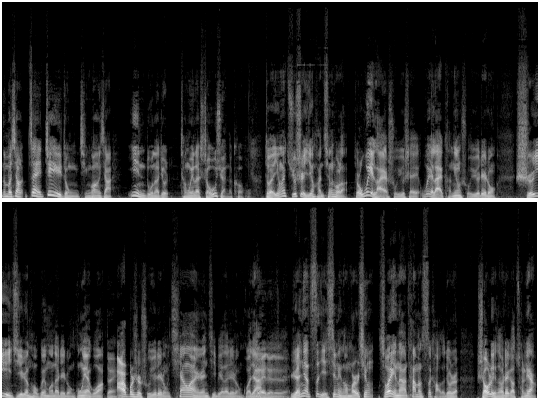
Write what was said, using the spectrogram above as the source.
那么像在这种情况下，印度呢就成为了首选的客户。对，因为局势已经很清楚了，就是未来属于谁？未来肯定属于这种十亿级人口规模的这种工业国，对而不是属于这种千万人级别的这种国家。对对对对，人家自己心里头门儿清，所以呢，他们思考的就是手里头这个存量，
